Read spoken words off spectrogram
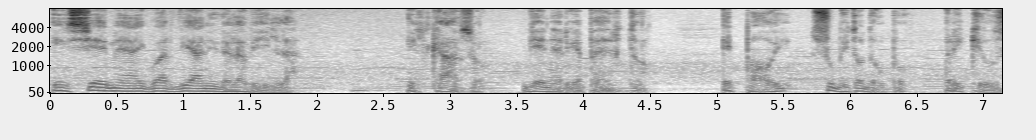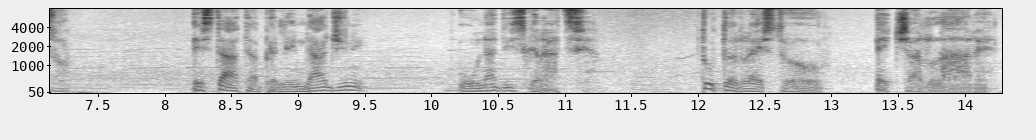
insieme ai guardiani della villa. Il caso viene riaperto e poi, subito dopo, richiuso. È stata per le indagini una disgrazia. Tutto il resto è ciarlare.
